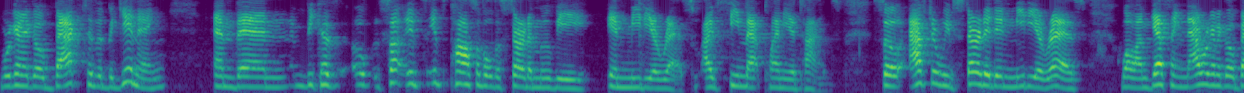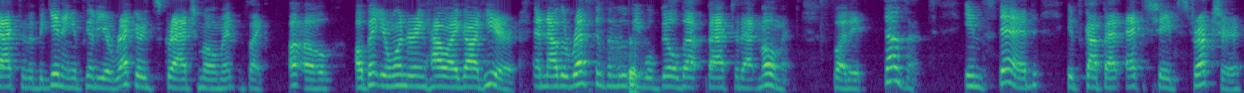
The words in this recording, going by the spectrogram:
we're going to go back to the beginning and then because oh, so it's it's possible to start a movie in media res. I've seen that plenty of times. So after we've started in media res, well, I'm guessing now we're going to go back to the beginning. It's going to be a record scratch moment. It's like, "Uh-oh, I'll bet you're wondering how I got here." And now the rest of the movie will build up back to that moment. But it doesn't. Instead, it's got that X-shaped structure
